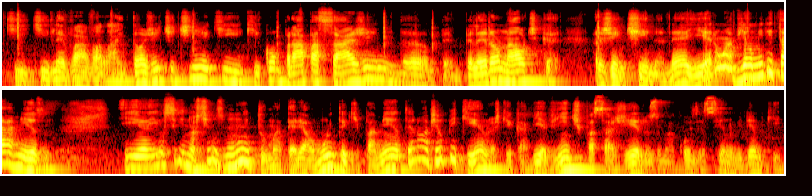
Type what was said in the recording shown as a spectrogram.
que, que levava lá. Então a gente tinha que, que comprar a passagem da, pela aeronáutica argentina, né? E era um avião militar mesmo. E aí o seguinte, nós tínhamos muito material, muito equipamento, era um avião pequeno, acho que cabia 20 passageiros, uma coisa assim, não me lembro que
